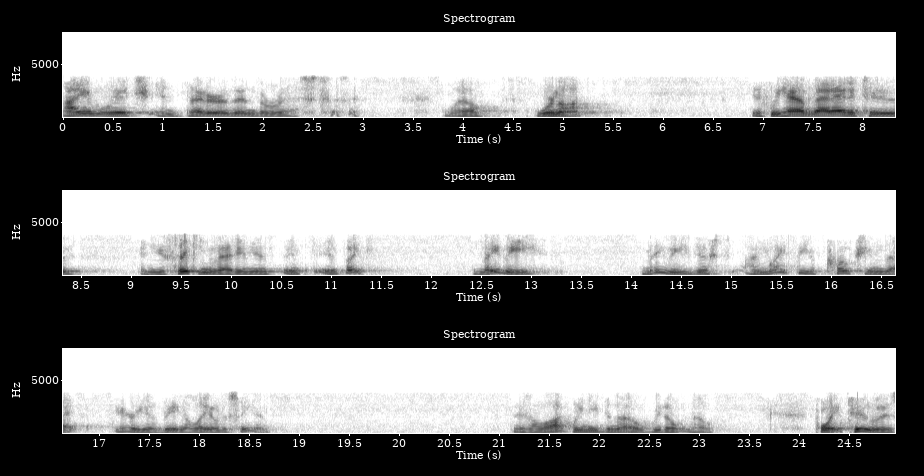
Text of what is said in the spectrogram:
I am rich and better than the rest. Well, we're not. If we have that attitude and you're thinking that in you, think, maybe, maybe just I might be approaching that area of being a Laodicean. There's a lot we need to know we don't know. Point two is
